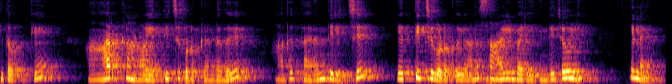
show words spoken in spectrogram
ഇതൊക്കെ ആർക്കാണോ എത്തിച്ചു കൊടുക്കേണ്ടത്? അത് തരംതിരിച്ച് എത്തിച്ചു കൊടുക്കുകയാണ് സാഹിൽ ജോലി. ഇല്ലേ?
